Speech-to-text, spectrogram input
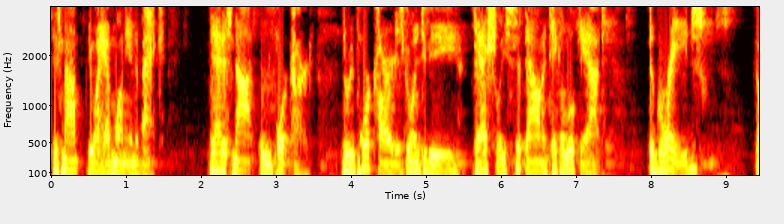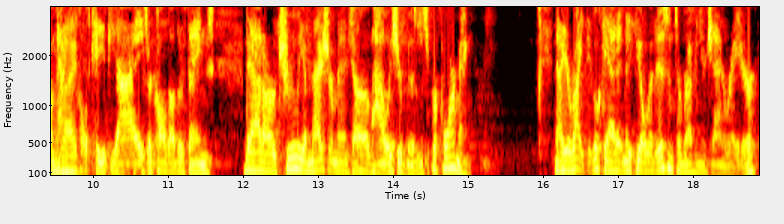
is not, do I have money in the bank? That is not the report card. The report card is going to be to actually sit down and take a look at the grades. Sometimes right. called KPIs or called other things that are truly a measurement of how is your business performing. Now you're right. They look at it and they feel that it isn't a revenue generator.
